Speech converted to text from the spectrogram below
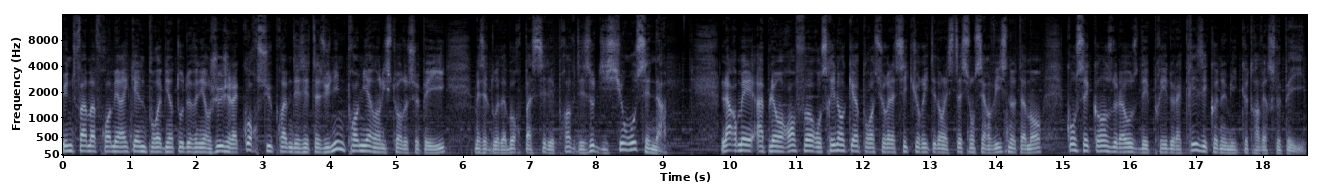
Une femme afro-américaine pourrait bientôt devenir juge à la Cour suprême des États-Unis, une première dans l'histoire de ce pays, mais elle doit d'abord passer l'épreuve des auditions au Sénat. L'armée appelée en renfort au Sri Lanka pour assurer la sécurité dans les stations-service, notamment, conséquence de la hausse des prix et de la crise économique que traverse le pays.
